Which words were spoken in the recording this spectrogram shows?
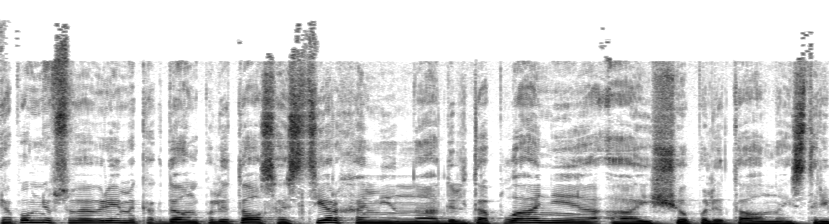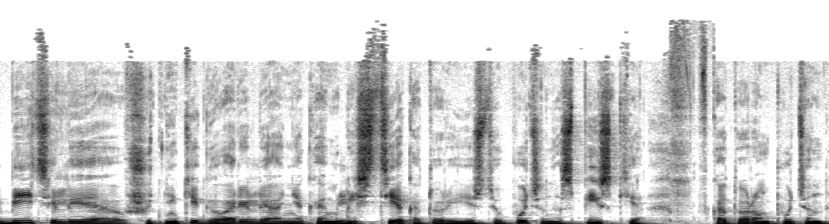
Я помню в свое время, когда он полетал со стерхами на дельтаплане, а еще полетал на истребителе, шутники говорили о некоем листе, который есть у Путина, списке котором Путин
